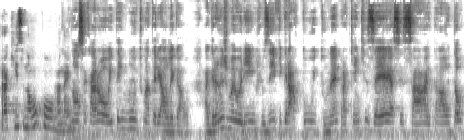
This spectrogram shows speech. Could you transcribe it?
para que isso não ocorra, né? Nossa, Carol, e tem muito material legal. A grande maioria, inclusive, gratuito, né? Para quem quiser acessar e tal. Então,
